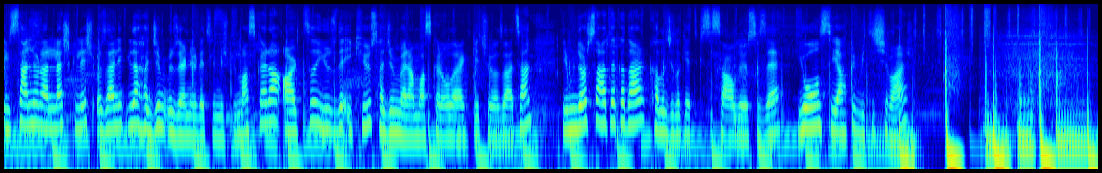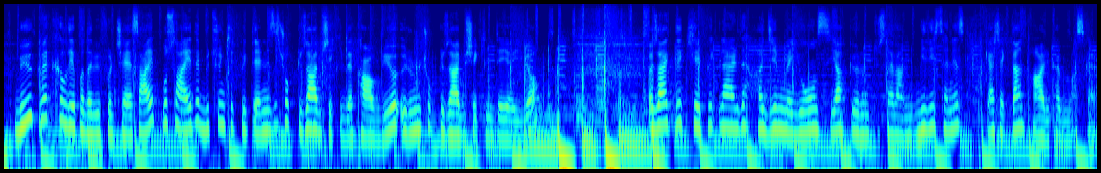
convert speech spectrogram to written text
Yves Saint Laurent Lash Clash özellikle hacim üzerine üretilmiş bir maskara. Artı %200 hacim veren maskara olarak geçiyor zaten. 24 saate kadar kalıcılık etkisi sağlıyor size. Yoğun siyah bir bitişi var. Büyük ve kıl yapıda bir fırçaya sahip. Bu sayede bütün kirpiklerinizi çok güzel bir şekilde kavruyor. Ürünü çok güzel bir şekilde yayıyor. Özellikle kirpiklerde hacim ve yoğun siyah görüntü seven biriyseniz gerçekten harika bir maskara.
